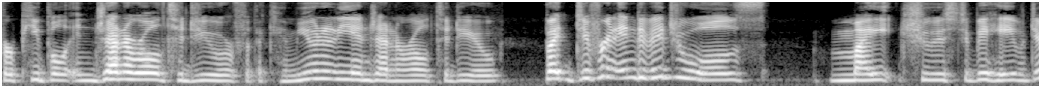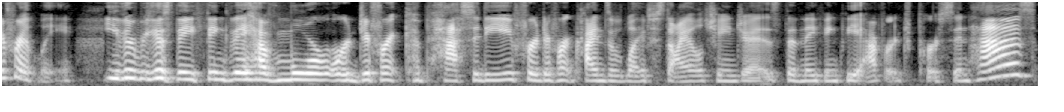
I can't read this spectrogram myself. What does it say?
for people in general to do or for the community in general to do but different individuals might choose to behave differently, either because they think they have more or different capacity for different kinds of lifestyle changes than they think the average person has,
